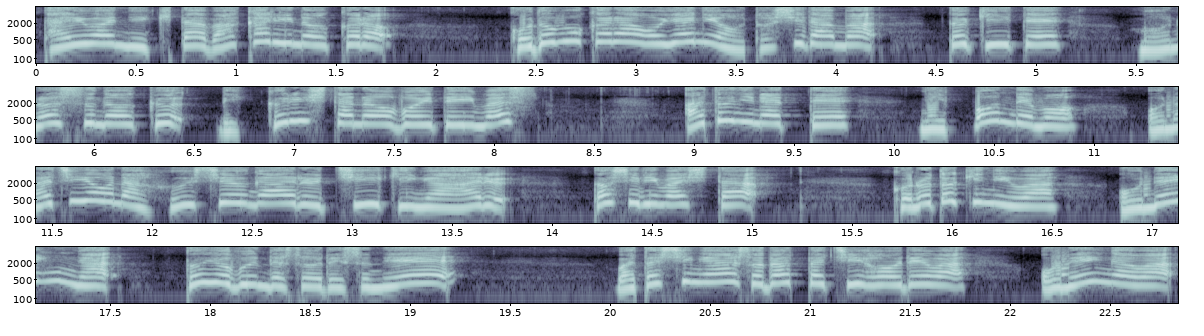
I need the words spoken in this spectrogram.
台湾に来たばかりの頃、子供から親にお年玉と聞いて、ものすごくびっくりしたのを覚えています。後になって日本でも同じような風習がある地域があると知りました。この時にはお年賀と呼ぶんだそうですね。私が育った地方では、お年賀は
